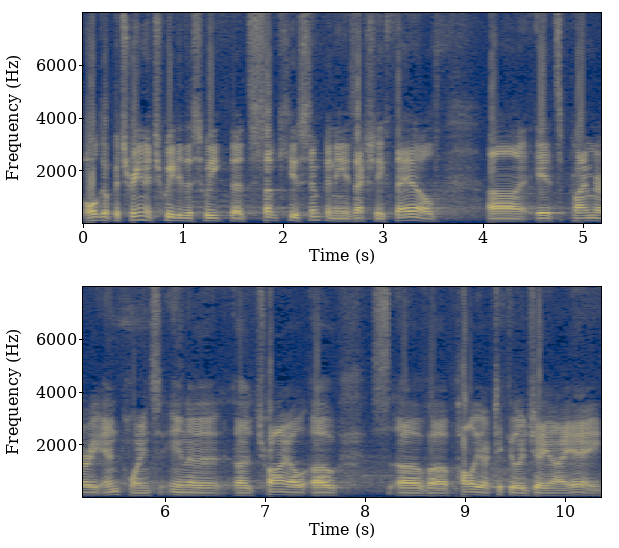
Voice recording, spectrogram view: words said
Olga Petryna tweeted this week that SubQ Simponi has actually failed uh, its primary endpoints in a, a trial of, of uh, polyarticular JIA.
